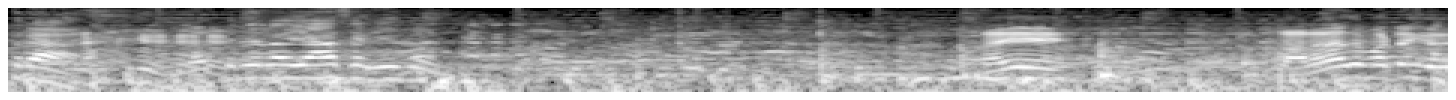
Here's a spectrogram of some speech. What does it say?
जत्रा जत्रेला या सगळेजण. नाही झालं ना ते मटण घेऊन.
